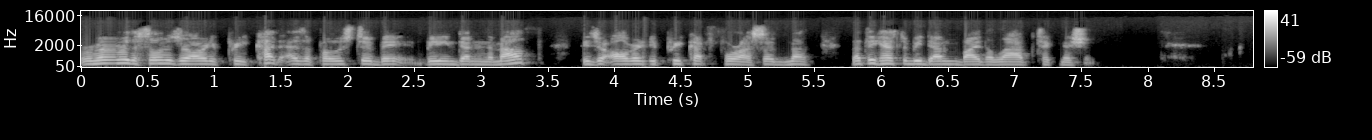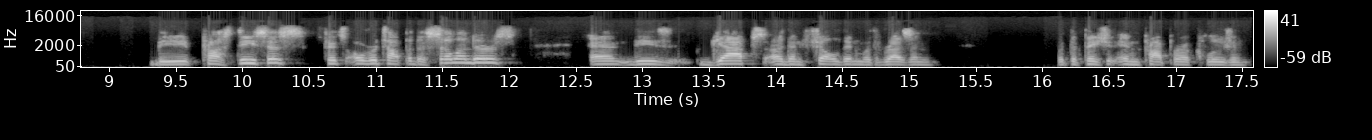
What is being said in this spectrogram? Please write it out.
Remember, the cylinders are already pre-cut as opposed to be, being done in the mouth. These are already pre-cut for us, so not, nothing has to be done by the lab technician. The prosthesis fits over top of the cylinders, and these gaps are then filled in with resin with the patient in proper occlusion.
